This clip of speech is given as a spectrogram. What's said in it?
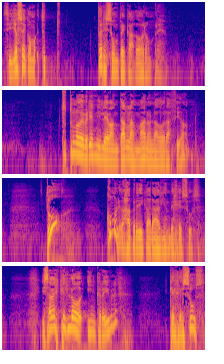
si yo sé cómo... Tú, tú eres un pecador, hombre. Tú, tú no deberías ni levantar las manos en la adoración. ¿Cómo le vas a predicar a alguien de Jesús? ¿Y sabes qué es lo increíble? Que Jesús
